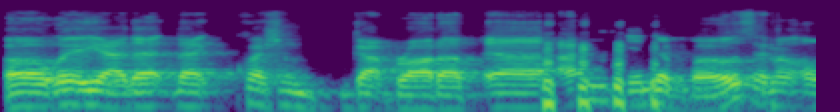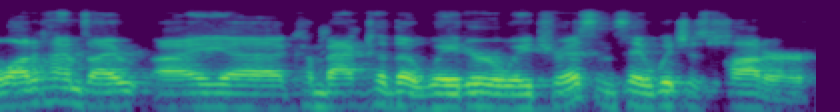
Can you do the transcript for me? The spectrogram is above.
Oh well, yeah, that that question got brought up. Uh, I'm into both, and a lot of times I I uh, come back to the waiter or waitress and say which is hotter.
